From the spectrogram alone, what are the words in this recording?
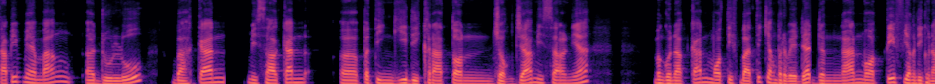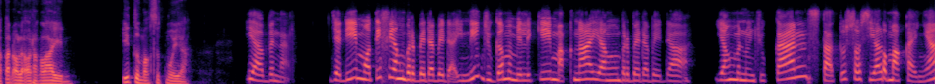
Tapi memang uh, dulu bahkan misalkan uh, petinggi di keraton Jogja misalnya menggunakan motif batik yang berbeda dengan motif yang digunakan oleh orang lain. Itu maksudmu ya? Iya, benar. Jadi motif yang berbeda-beda ini juga memiliki makna yang berbeda-beda yang menunjukkan status sosial pemakainya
